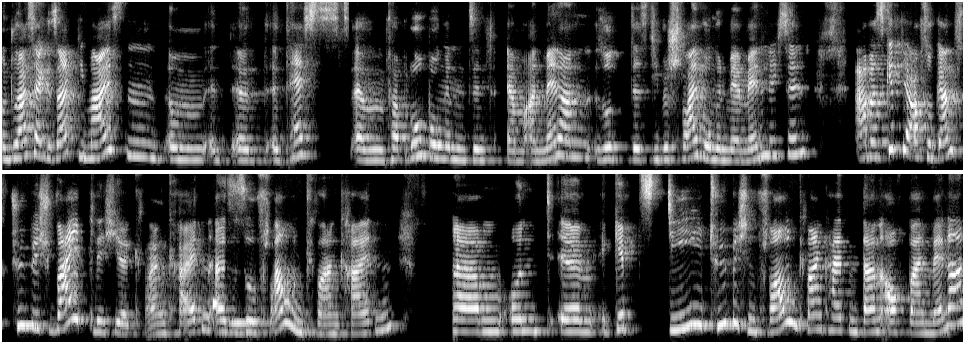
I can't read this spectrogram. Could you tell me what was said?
Und du hast ja gesagt, die meisten ähm, äh, äh, Tests, ähm, Verprobungen sind ähm, an Männern, so dass die Beschreibungen mehr männlich sind. Aber es gibt ja auch so ganz typisch weibliche Krankheiten, also so Frauenkrankheiten. Ähm, und ähm, gibt es die typischen Frauenkrankheiten dann auch bei Männern?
